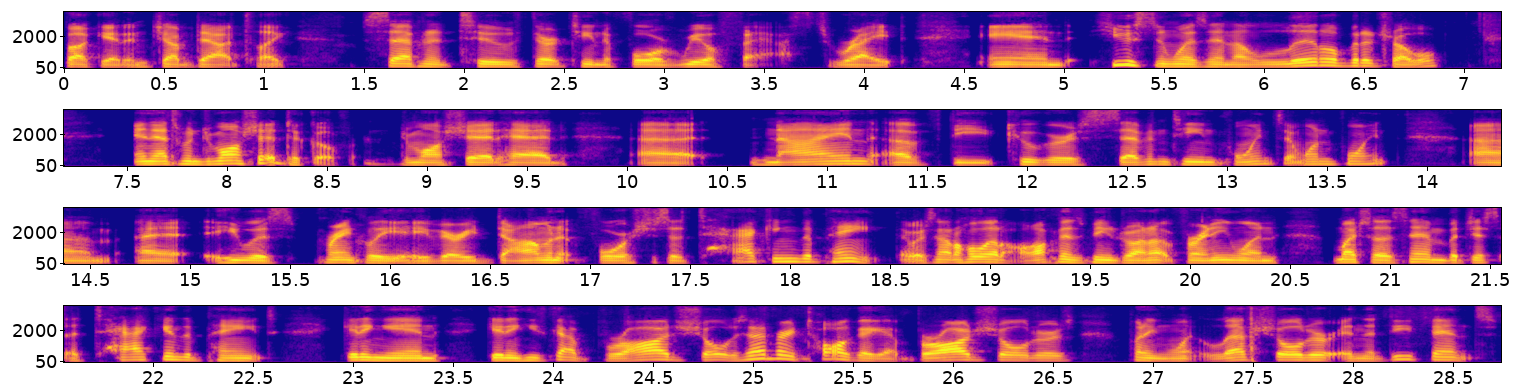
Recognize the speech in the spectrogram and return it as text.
bucket, and jumped out to like seven to two, 13 to four, real fast, right? And Houston was in a little bit of trouble. And that's when Jamal Shead took over. Jamal Shead had uh, nine of the Cougars' 17 points at one point. Um, uh, he was, frankly, a very dominant force, just attacking the paint. There was not a whole lot of offense being drawn up for anyone, much less him, but just attacking the paint, getting in, getting. He's got broad shoulders. He's not very tall guy. Got broad shoulders, putting one left shoulder in the defense,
